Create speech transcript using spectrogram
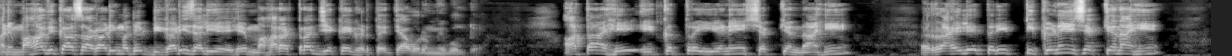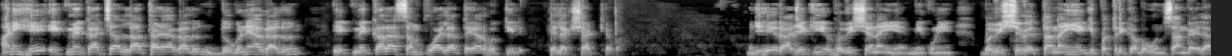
आणि महाविकास आघाडीमध्ये बिघाडी झाली आहे हे महाराष्ट्रात जे काही घडतंय त्यावरून मी बोलतोय. आता हे एकत्र येणे शक्य नाही राहिले तरी टिकणे शक्य नाही आणि हे एकमेकाच्या लाथाळ्या घालून दोगण्या घालून एकमेकाला संपवायला तयार होतील हे लक्षात ठेवा. म्हणजे हे राजकीय भविष्य नाहीये. मी कुणी भविष्यवेत्ता नाहीये की पत्रिका बघून सांगायला.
